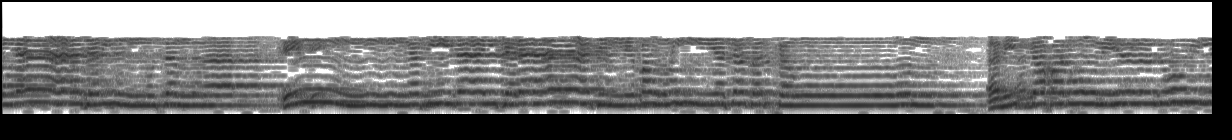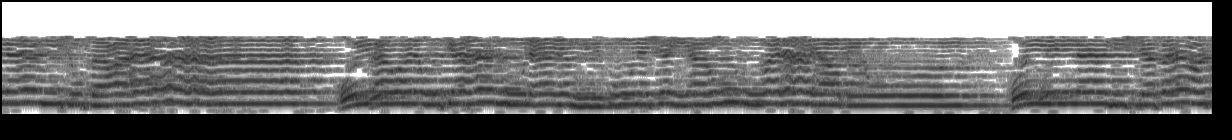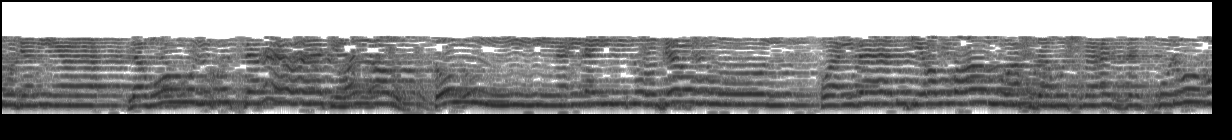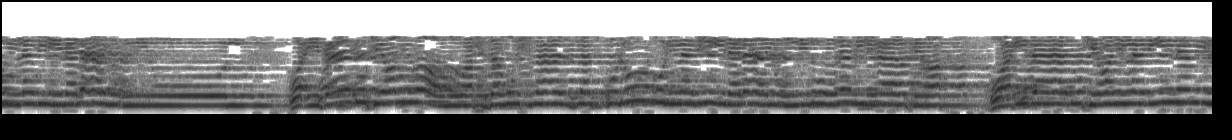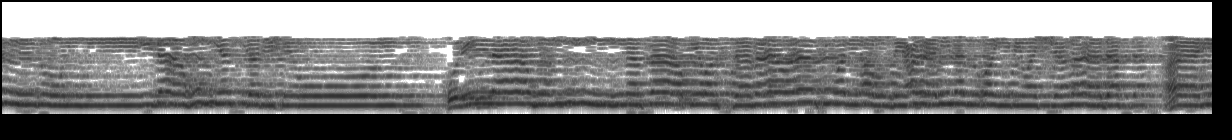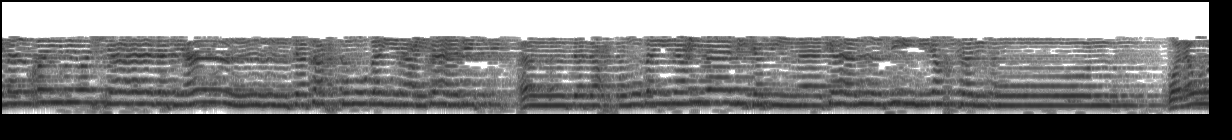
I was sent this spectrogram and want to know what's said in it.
إلى أجل مسمى. إن في ذلك لآيات لقوم يتفكرون. أم اتخذوا من دون الله شفعاء ثم إليه ترجعون. وإذا ذكر الله وحده اشمأزت قلوب الذين لا يؤمنون. وإذا ذكر الله وحده اشمأزت قلوب الذين لا يؤمنون بالآخرة. وإذا ذكر الذين من دونه إذا هم يستبشرون. قل اللهم فاطر السماوات والأرض عالم الغيب والشهادة عالم الغيب والشهادة أنت تحكم بين عبادك أنت تحكم بين عبادك فيما كانوا فيه يختلفون. ولو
